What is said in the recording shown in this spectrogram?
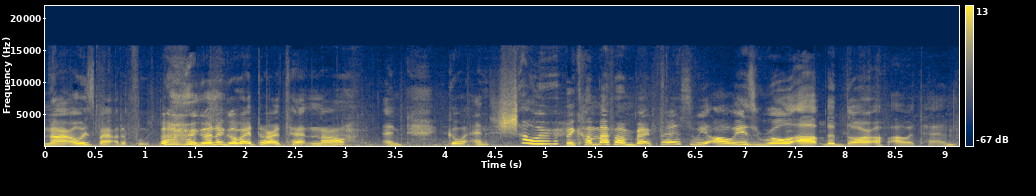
No, I always buy other food. But we're gonna go back to our tent now and go and shower. When we come back from breakfast, we always roll up the door of our tent.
